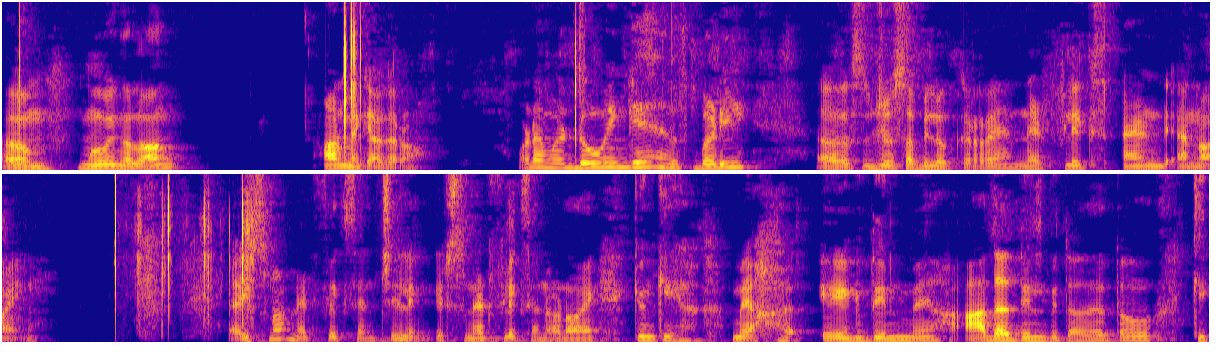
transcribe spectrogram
um, moving along. और मैं क्या कर रहा हूँ वट एम आई डूइंग बड़ी जो सभी लोग कर रहे हैं Netflix and annoying it's not Netflix and chilling it's Netflix and annoying क्योंकि मैं एक दिन में, आधा दिन बिता देता हूँ कि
